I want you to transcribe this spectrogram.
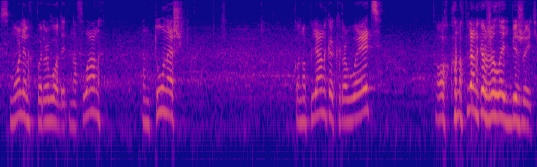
Смолінг переводить на фланг. Антунеш. Коноплянка, кравець. Ох, коноплянка вже ледь біжить.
